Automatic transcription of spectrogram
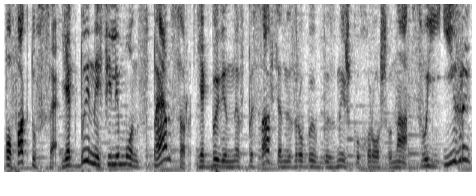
по факту все. Якби не Філімон Спенсор, якби він не вписався, не зробив би знижку хорошу на свої ігри,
